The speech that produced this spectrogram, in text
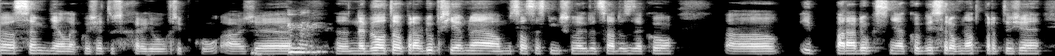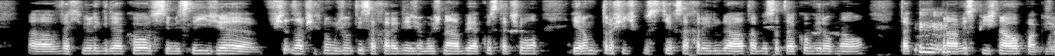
eh, jsem měl jakože tu sacharidovou chřipku a že mm-hmm. nebylo to opravdu příjemné a musel se s tím člověk docela dost jako uh, i paradoxně jakoby srovnat, protože uh, ve chvíli, kdy jako si myslí, že vše, za všechno můžou ty sacharidy, že možná by jako stačilo jenom trošičku z těch sacharidů dát, aby se to jako vyrovnalo, tak mm-hmm. právě spíš naopak, že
